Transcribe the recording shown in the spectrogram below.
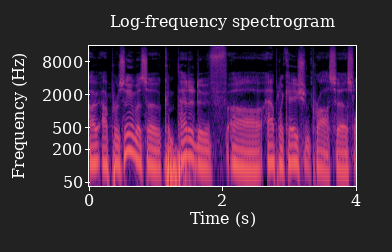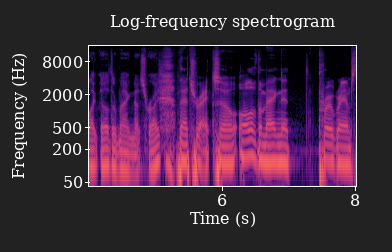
I, I presume, it's a competitive uh, application process like the other magnets, right? That's right. So all of the magnet programs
